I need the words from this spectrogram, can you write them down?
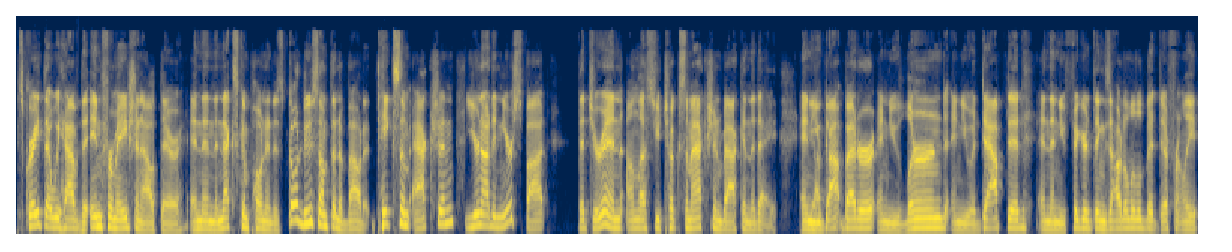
It's great that we have the information out there. And then the next component is go do something about it. Take some action. You're not in your spot that you're in unless you took some action back in the day and you got better and you learned and you adapted and then you figured things out a little bit differently.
